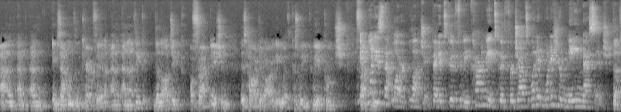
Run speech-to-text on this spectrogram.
and, and, and examines them carefully. And, and, and I think the logic of Frack Nation is hard to argue with because we, we approach And what is that lar- logic? That it's good for the economy, it's good for jobs. What is, what is your main message? that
